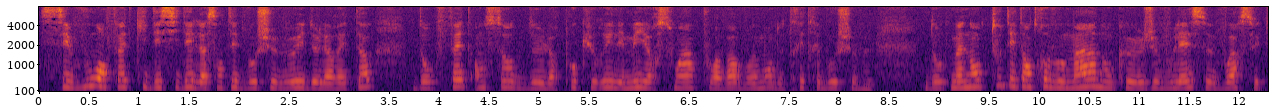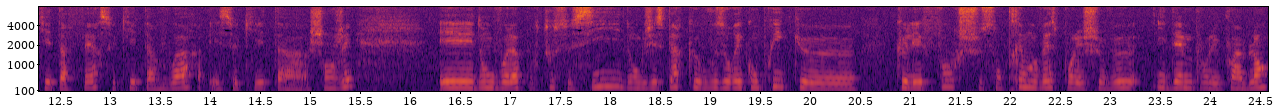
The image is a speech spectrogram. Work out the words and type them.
c'est vous en fait qui décidez de la santé de vos cheveux et de leur état. Donc faites en sorte de leur procurer les meilleurs soins pour avoir vraiment de très très beaux cheveux. Donc maintenant tout est entre vos mains, donc euh, je vous laisse voir ce qui est à faire, ce qui est à voir et ce qui est à changer. Et donc voilà pour tout ceci. Donc j'espère que vous aurez compris que, les fourches sont très mauvaises pour les cheveux, idem pour les points blancs,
